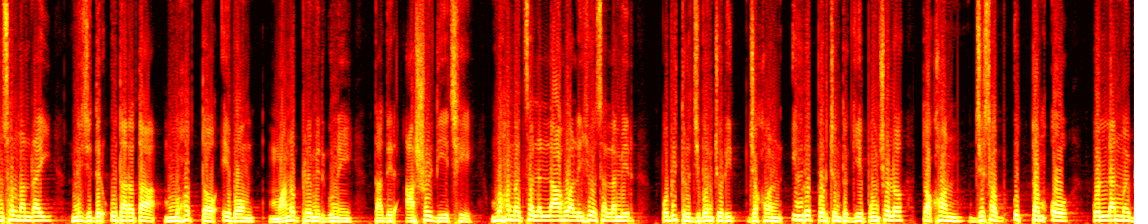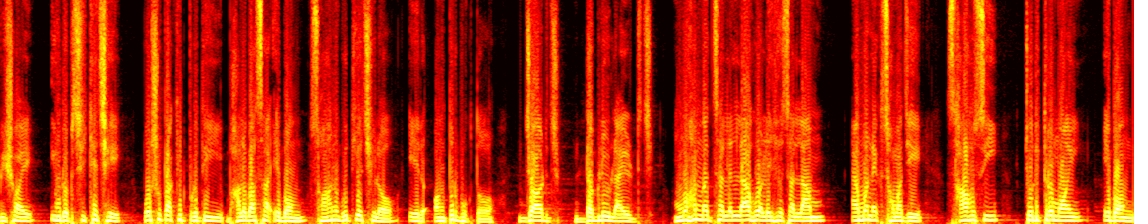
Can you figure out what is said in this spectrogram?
মুসলমানরাই নিজেদের উদারতা, মহত্ব এবং মানবপ্রেমের গুণে তাদের আশ্রয় দিয়েছে। মোহাম্মদ সাল্লাহ আলহিউসাল্লামের পবিত্র জীবনচরিত যখন ইউরোপ পর্যন্ত গিয়ে পৌঁছল, তখন যেসব উত্তম ও কল্যাণময় বিষয় ইউরোপ শিখেছে, পশু পাখির প্রতি ভালোবাসা এবং সহানুভূতিও ছিল এর অন্তর্ভুক্ত। জর্জ ডব্লিউ লাইটস মোহাম্মদ সাল্লাহ আলহিসাল্লাম এমন এক সমাজে সাহসী, চরিত্রময় এবং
